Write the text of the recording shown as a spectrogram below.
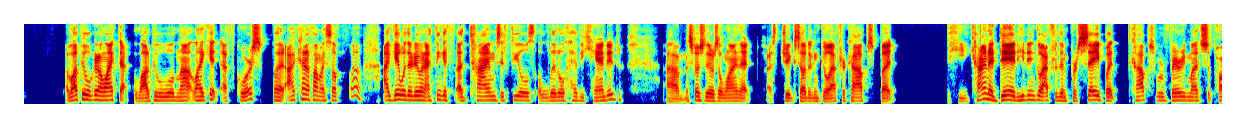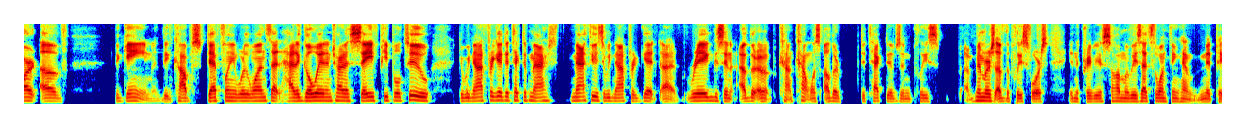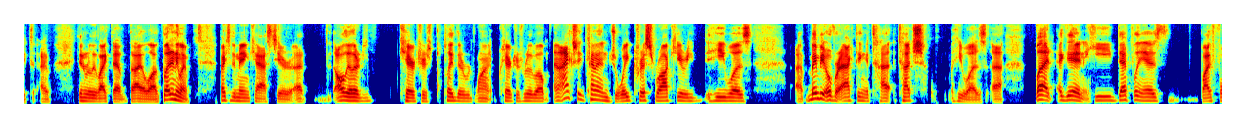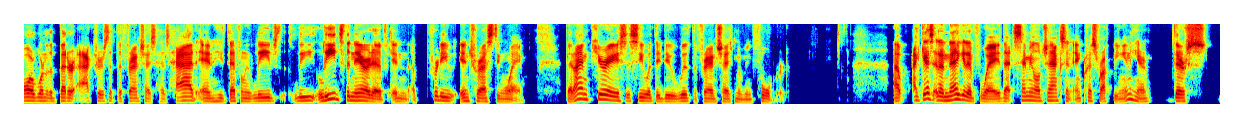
a lot of people are going to like that. A lot of people will not like it of course but i kind of find myself oh i get what they're doing. I think if at times it feels a little heavy handed um, especially there was a line that uh, jigsaw didn't go after cops but he kind of did. He didn't go after them per se but cops were very much a part of the game the cops definitely were the ones that had to go in and try to save people too. Did we not forget Detective Matthews? Did we not forget uh, Riggs and other uh, countless other detectives and police uh, members of the police force in the previous Saw movies? That's the one thing of nitpicked. I didn't really like that dialogue. But anyway, back to the main cast here. Uh, all the other characters played their line, characters really well, and I actually kind of enjoyed Chris Rock here. He he was uh, maybe overacting a t- touch. He was, uh, but again, he definitely is by far one of the better actors that the franchise has had, and he definitely leads lead, leads the narrative in a pretty interesting way. That I'm curious to see what they do with the franchise moving forward. Uh, I guess in a negative way, that Samuel Jackson and Chris Rock being in here, they're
